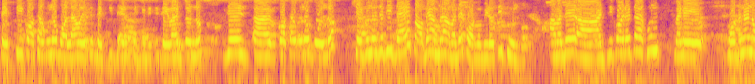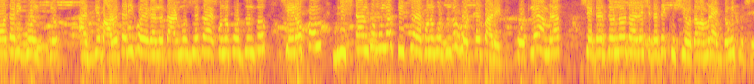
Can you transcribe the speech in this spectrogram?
সেফটি কথাগুলো বলা হয়েছে সেফটি সিকিউরিটি দেওয়ার জন্য যে কথাগুলো বলল, সেগুলো যদি দেয়, তবে আমরা আমাদের কর্মবিরতি তুলবো। আমাদের আরজি করে তো এখন মানে ঘটনা ন তারিখ ঘটলো আজকে বারো তারিখ হয়ে গেল, তার মধ্যে তো এখনও পর্যন্ত সেরকম দৃষ্টান্তমূলক কিছু এখনও পর্যন্ত ঘটতে পারে ঘটলে আমরা সেটার জন্য তাহলে সেটাতে খুশি হতাম, আমরা একদমই খুশি।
